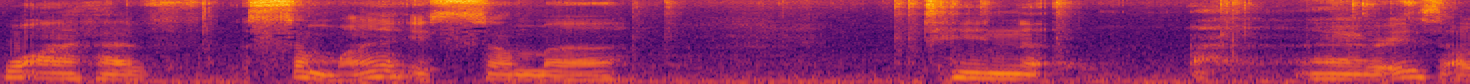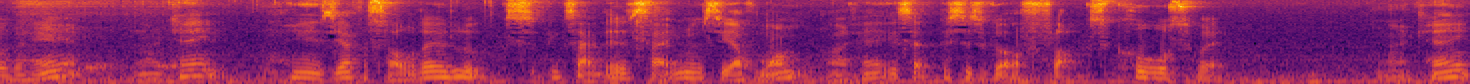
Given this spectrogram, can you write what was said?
what I have somewhere is some uh, tin there it is over here. Okay here's the other solder it looks exactly the same as the other one okay except this has got a flux core to it okay?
